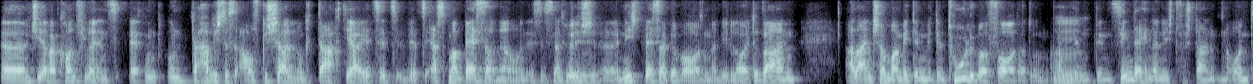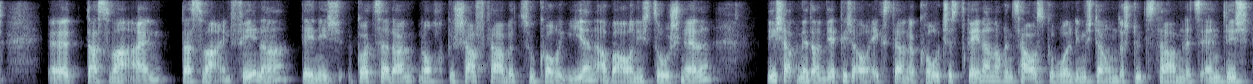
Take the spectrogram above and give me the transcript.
äh, Jira Confluence äh, und, und da habe ich das aufgeschaltet und gedacht, ja, jetzt, jetzt wird es erstmal besser. Ne? Und es ist natürlich mhm. äh, nicht besser geworden. Die Leute waren allein schon mal mit dem, mit dem Tool überfordert und haben mhm. den, den Sinn dahinter nicht verstanden. Und äh, das, war ein, das war ein Fehler, den ich Gott sei Dank noch geschafft habe zu korrigieren, aber auch nicht so schnell. Ich habe mir dann wirklich auch externe Coaches, Trainer noch ins Haus geholt, die mich da unterstützt haben. Letztendlich,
